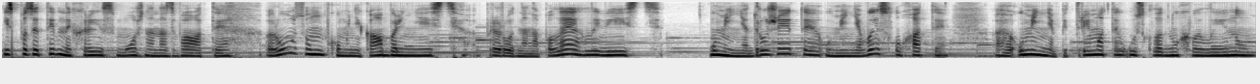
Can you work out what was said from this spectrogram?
Із позитивних рис можна назвати розум, комунікабельність, природна наполегливість, уміння дружити, уміння вислухати, е, уміння підтримати у складну хвилину,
